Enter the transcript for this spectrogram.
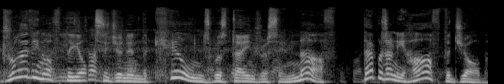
Driving off the oxygen in the kilns was dangerous enough. That was only half the job.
